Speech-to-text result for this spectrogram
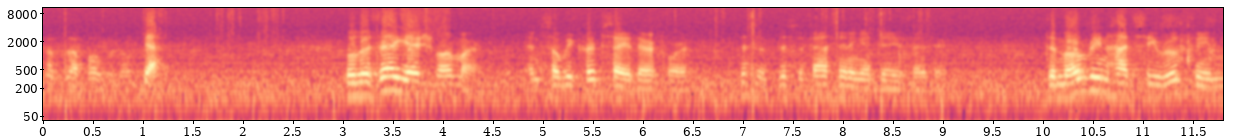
Comes up over those. Yeah. Well, yesh lomar, and so we could say, therefore, this is this is a fascinating idea he says here. Demorin hatzirufim,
